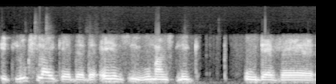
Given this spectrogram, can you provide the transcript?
it looks like uh, the, the ANC Women's League would have uh,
